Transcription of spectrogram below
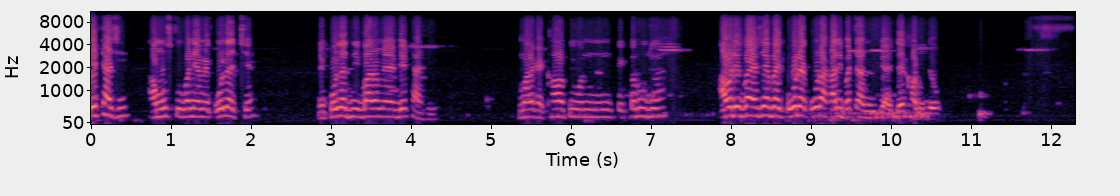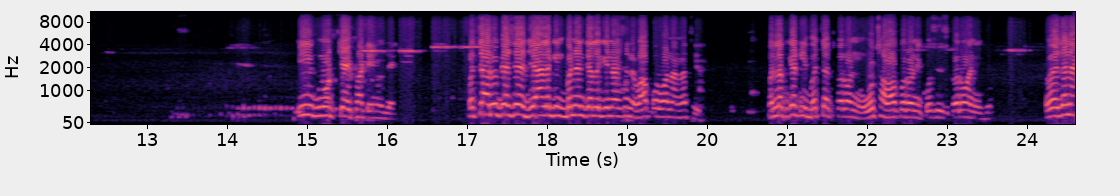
બેઠા છીએ. આ મુસ્તુફાની અમે કોલેજ છે. ને કોલેજની બહાર અમે બેઠા છીએ. મારે કઈ ખાવા પીવાનું કંઈક કરવું જોઈએ. આવડી ભાઈ છે ભાઈ, કોરે કોરા ખાલી પચાસ રૂપિયા દેખાડું દઉં. ઈ નોટ ક્યાંય ફાટી ન જાય. પચાસ રૂપિયા છે, જ્યાં લગીન બને ત્યાં લગીન છે ને વાપરવાના નથી. મતલબ કેટલી બચત કરવાની, ઓછા વાપરવાની કોશિશ કરવાની છે. હવે છે ને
